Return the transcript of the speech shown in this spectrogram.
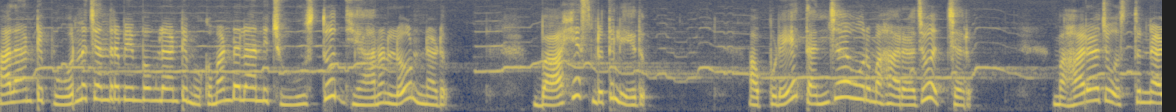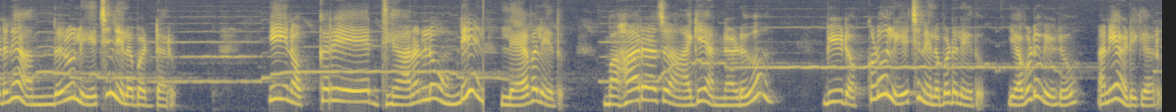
అలాంటి పూర్ణ చంద్రబింబం లాంటి ముఖమండలాన్ని చూస్తూ ధ్యానంలో ఉన్నాడు. బాహ్య స్మృతి లేదు. అప్పుడే తంజావూరు మహారాజు వచ్చారు. మహారాజు వస్తున్నాడని అందరూ లేచి నిలబడ్డారు. ఈయనొక్కరే ధ్యానంలో ఉండి లేవలేదు. మహారాజు ఆగి అన్నాడు వీడొక్కడూ లేచి నిలబడలేదు. ఎవడు వీడు? అని అడిగారు.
